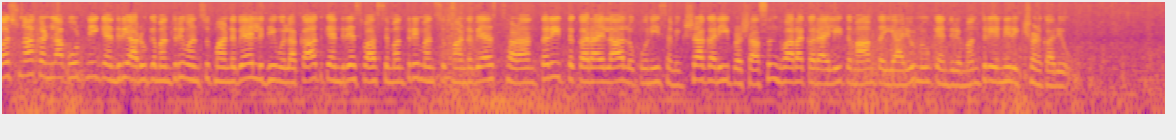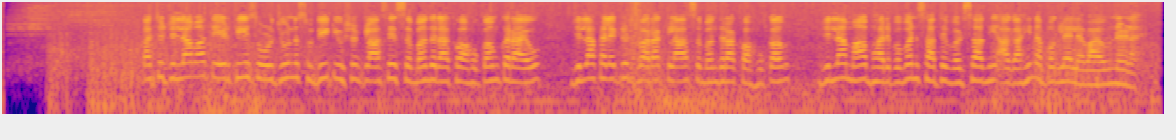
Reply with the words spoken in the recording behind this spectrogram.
કચ્છના કંડલા પોર્ટની કેન્દ્રીય આરોગ્ય મંત્રી મનસુખ માંડવિયાએ લીધી મુલાકાત. કેન્દ્રીય સ્વાસ્થ્ય મંત્રી મનસુખ માંડવિયાએ સ્થળાંતરિત કરાયેલા લોકોની સમીક્ષા કરી પ્રશાસન દ્વારા કરાયેલી તમામ તૈયારીઓનું કેન્દ્રીય મંત્રીએ નિરીક્ષણ કર્યું. કચ્છ જિલ્લામાં તેરથી સોળ જૂન સુધી ટ્યુશન ક્લાસીસ બંધ રાખવા હુકમ કરાયો. જિલ્લા કલેક્ટર દ્વારા ક્લાસ બંધ રાખવા હુકમ. જિલ્લામાં ભારે પવન સાથે વરસાદની આગાહીના પગલે લેવાયો નિર્ણય.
